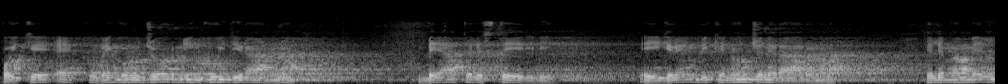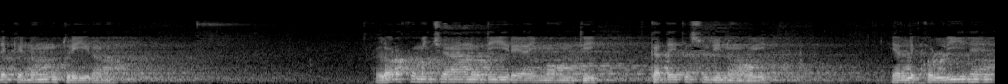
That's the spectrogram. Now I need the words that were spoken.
poiché ecco vengono giorni in cui diranno, beate le sterili e i grembi che non generarono e le mammelle che non nutrirono. Allora cominceranno a dire ai monti, cadete su di noi, e alle colline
